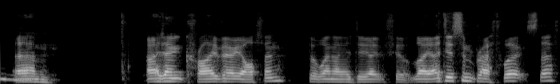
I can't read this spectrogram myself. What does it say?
Mhm. Um, I don't cry very often, but when I do, I feel like I did some breath work stuff,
